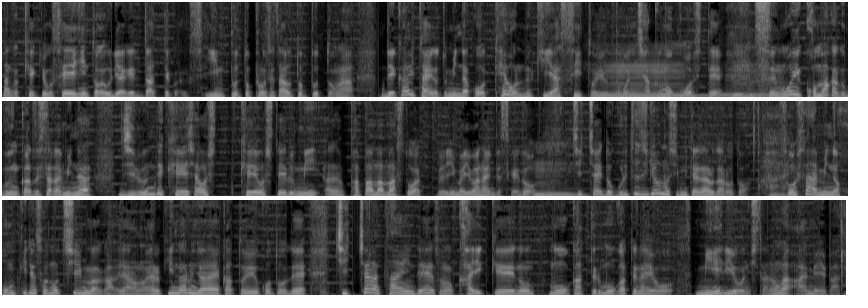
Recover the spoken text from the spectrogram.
なんか結局製品とか売り上げだってインプットプロセスアウトプットがでかい単位だとみんなこう手を抜きやすいというところに着目をしてうんすごい細かく分割したらみんな自分で経営者をし経営をしているみあのパパママストアって今言わないんですけど、うん。ちっちゃい独立事業主みたいになるだろうと、はい。そうしたらみんな本気でそのチームがやあのやる気になるんじゃないかということでちっちゃな単位でその会計の儲かってる儲かってないを見えるようにしたのがアメーバ経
